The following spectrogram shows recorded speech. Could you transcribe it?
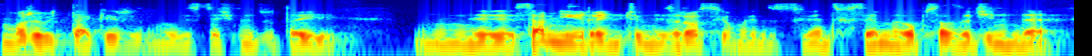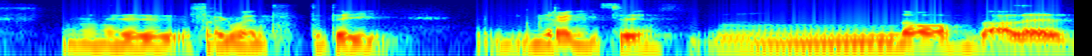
może być takie, że no, jesteśmy tutaj y, sami graniczymy z Rosją, więc, więc chcemy obsadzać inne y, fragmenty tej granicy. No, ale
